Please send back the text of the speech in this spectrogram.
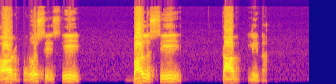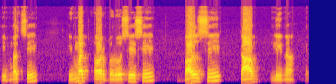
और भरोसे से, बल से काम लेना। हिम्मत से, हिम्मत और भरोसे से, बल से काम लेना है।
